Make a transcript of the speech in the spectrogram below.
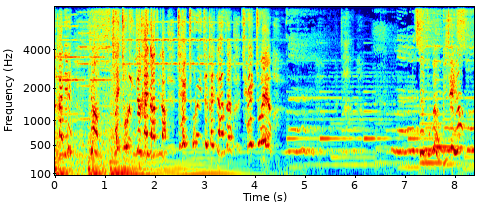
인정까지. 자 최초로 인정까지 나왔습니다. 최초로 인정까지 나왔어요. 최초예요. 자 누구야 BJ야?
